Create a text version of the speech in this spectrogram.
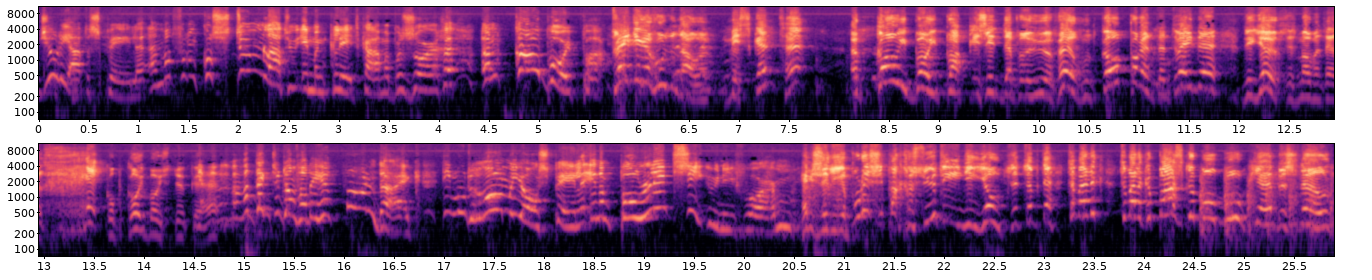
Julia te spelen. En wat voor een kostuum laat u in mijn kleedkamer bezorgen? Een cowboypak. Twee dingen goed onthouden. Miskend, hè? Een kooiboypak is in de verhuur veel goedkoper. En ten tweede, de jeugd is momenteel gek op kooiboystukken, hè? Maar Wat denkt u dan van de heer Thorndike? Die moet Romeo spelen in een politieuniform. Hebben ze die een politiepak gestuurd, die idioot? Ter- ter- Terwijl ik, terwijl ik een basketbalboekje heb besteld.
